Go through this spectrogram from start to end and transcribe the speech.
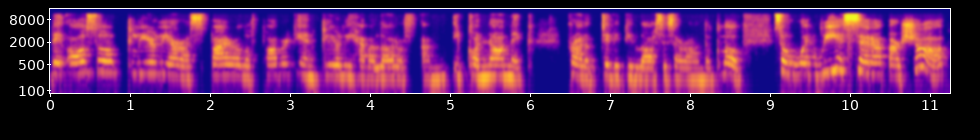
they also clearly are a spiral of poverty and clearly have a lot of um, economic productivity losses around the globe. So when we set up our shop,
